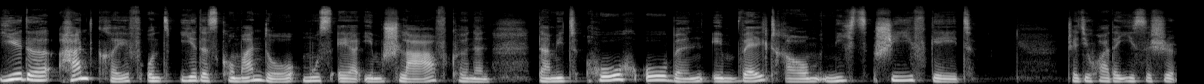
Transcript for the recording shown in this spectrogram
Jeder Handgriff und jedes Kommando muss er im Schlaf können, damit hoch oben im Weltraum nichts schief geht. 这句话的意思是，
